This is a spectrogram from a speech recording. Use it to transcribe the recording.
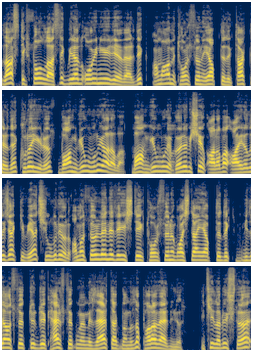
lastik sol lastik biraz oynuyor diye verdik. Ama abi torsiyonu yaptırdık taktırdık. Kura yürüyoruz. Bam gün vuruyor araba. Bam gün vuruyor. Böyle bir şey yok. Araba ayrılacak gibi ya çıldırıyorum. Amatörlerini değiştik. Torsiyonu baştan yaptırdık. Bir daha söktürdük. Her sökmemize her takmamıza para verdiriyoruz. 2 lira 3 lira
